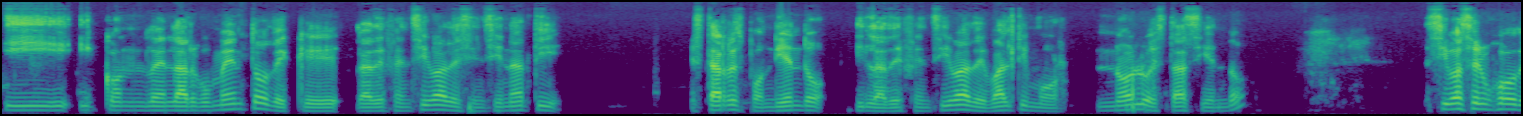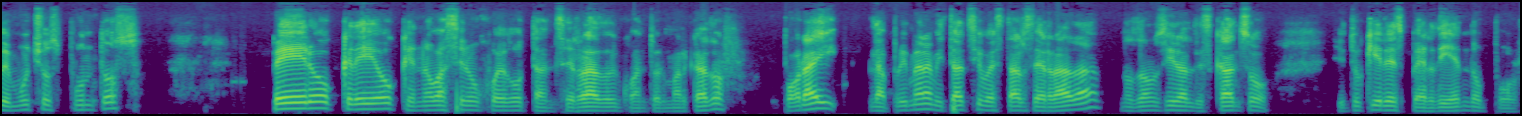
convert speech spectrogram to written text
y, con el argumento de que la defensiva de Cincinnati está respondiendo y la defensiva de Baltimore no lo está haciendo, sí va a ser un juego de muchos puntos, pero creo que no va a ser un juego tan cerrado en cuanto al marcador. Por ahí, la primera mitad sí va a estar cerrada, nos vamos a ir al descanso, si tú quieres, perdiendo por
